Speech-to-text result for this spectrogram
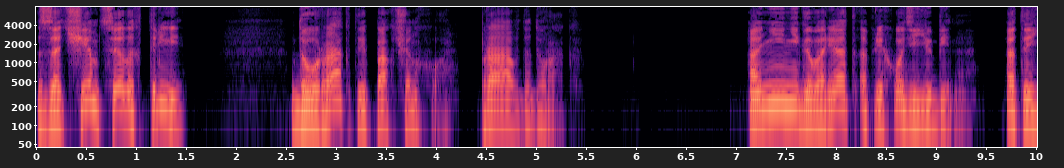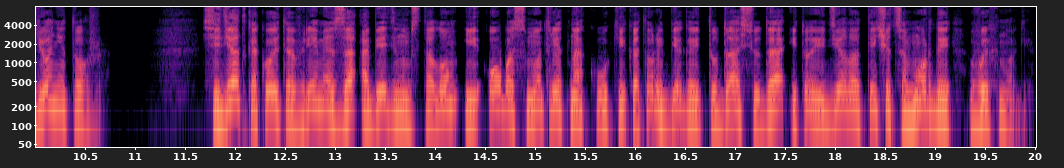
Зачем целых три? Дурак ты, Пак Чунхо. Правда, дурак. Они не говорят о приходе Юбина. От Иони тоже. Сидят какое-то время за обеденным столом и оба смотрят на Куки, который бегает туда-сюда и то и дело тычется мордой в их ноги.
